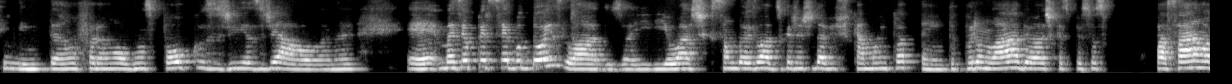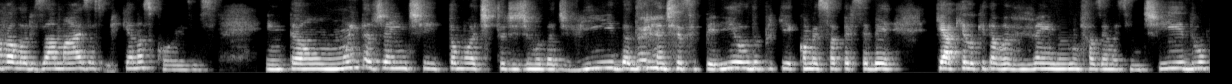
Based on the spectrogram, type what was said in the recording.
Sim. Então, foram alguns poucos dias de aula, né? É, mas eu percebo dois lados aí, e eu acho que são dois lados que a gente deve ficar muito atento. Por um lado, eu acho que as pessoas passaram a valorizar mais as pequenas coisas. Então, muita gente tomou atitude de mudar de vida durante esse período, porque começou a perceber que aquilo que estava vivendo não fazia mais sentido,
